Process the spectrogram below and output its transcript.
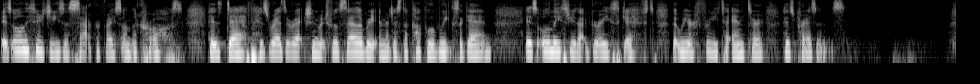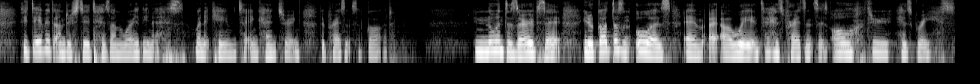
It's only through Jesus' sacrifice on the cross, his death, his resurrection, which we'll celebrate in just a couple of weeks again. It's only through that grace gift that we are free to enter his presence. See, David understood his unworthiness when it came to encountering the presence of God. No one deserves it. You know, God doesn't owe us um, a, a way into his presence, it's all through his grace.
